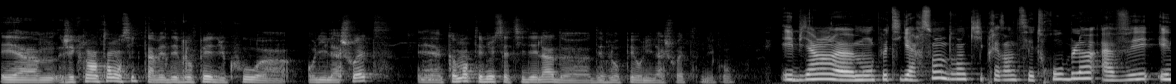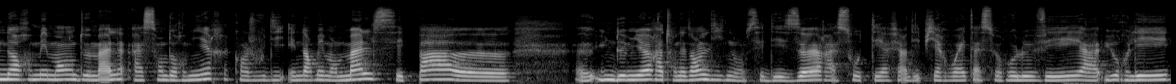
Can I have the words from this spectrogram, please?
Et euh, j'ai cru entendre aussi que tu avais développé du coup au La Chouette. Et comment t'es venue cette idée-là de développer au La Chouette du coup? Eh bien, euh, mon petit garçon, donc, qui présente ces troubles, avait énormément de mal à s'endormir. Quand je vous dis énormément de mal, c'est pas, euh, une demi-heure à tourner dans le lit. Non, c'est des heures à sauter, à faire des pirouettes, à se relever, à hurler.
